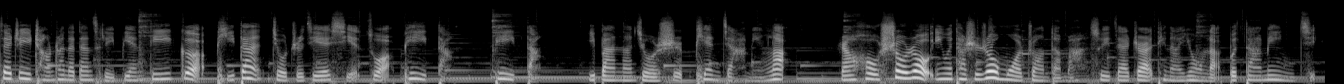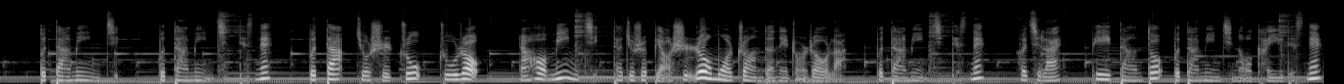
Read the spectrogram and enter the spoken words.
在这一长串的单词里边，第一个皮蛋就直接写作皮蛋，皮蛋，一般呢就是片假名了。 然后瘦肉，因为它是肉末状的嘛，所以在这儿听娜用了不大面积，不大面积，不大面积，对不对？不大就是猪猪肉，然后 minji 它就是表示肉末状的那种肉了，不大面积，对不对？合起来皮蛋都不大面积呢，我可以，对不对？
